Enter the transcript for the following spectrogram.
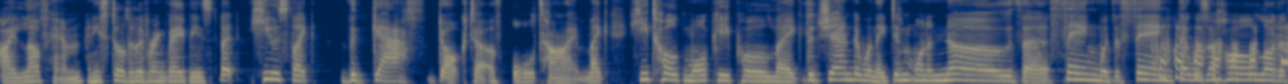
I love him and he's still delivering babies, but he was like the gaff doctor of all time. Like he told more people like the gender when they didn't want to know the thing with the thing. There was a whole lot of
